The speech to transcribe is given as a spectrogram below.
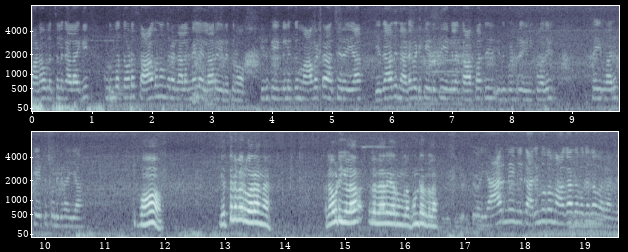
மன உளைச்சலுக்கு ஆளாகி குடும்பத்தோட சாகணுங்கிற நிலமையில எல்லாரும் இருக்கிறோம். இதுக்கு எங்களுக்கு மாவட்ட ஆட்சியர் ஐயா ஏதாவது நடவடிக்கை எடுத்து எங்களை காப்பாற்றி இது பண்ணுற எங்களுக்கு உதவி செய்யுமாறு கேட்டுக்கொள்கிறோம் ஐயா. இப்போ எத்தனை பேர் வராங்க? ரவுடிகளா இல்லை வேற யாருங்களா குண்டர்களா? யாருன்னு எங்களுக்கு அறிமுகம் ஆகாதவங்க தான் வர்றாங்க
